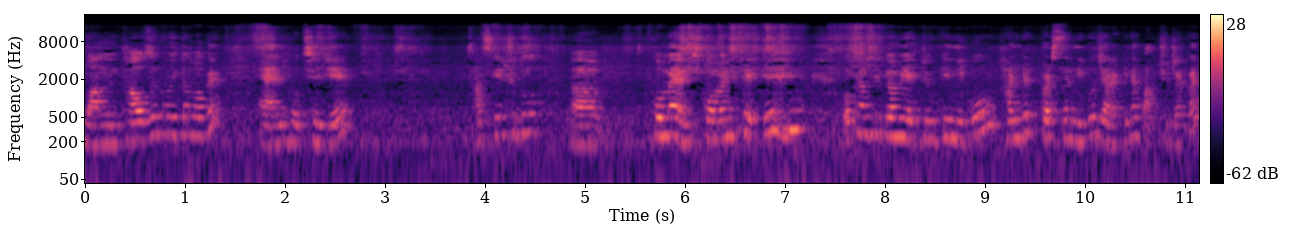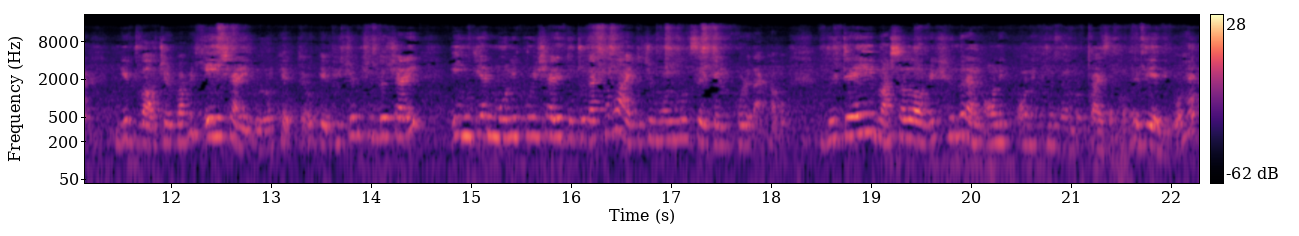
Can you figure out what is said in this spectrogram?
ওয়ান থাউজেন্ড হইতে হবে অ্যান্ড হচ্ছে যে, আজকে শুধু কমেন্ট কমেন্ট থেকে ওখান থেকে আমি একজনকে নিব হান্ড্রেড পার্সেন্ট নিব যারা কিনা পাঁচশো টাকার গিফট ভাউচার পাবেন এই শাড়িগুলোর ক্ষেত্রে। ওকে ভীষণ সুন্দর শাড়ি ইন্ডিয়ান মণিপুরি শাড়ি দুটো দেখাবো আর হচ্ছে মণিপুর সিল্কের উপরে দেখাবো। দুইটাই মাসাল্লাহ অনেক সুন্দর অনেক অনেক রিজনেবল প্রাইসের মধ্যে দিয়ে দিব হ্যাঁ?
